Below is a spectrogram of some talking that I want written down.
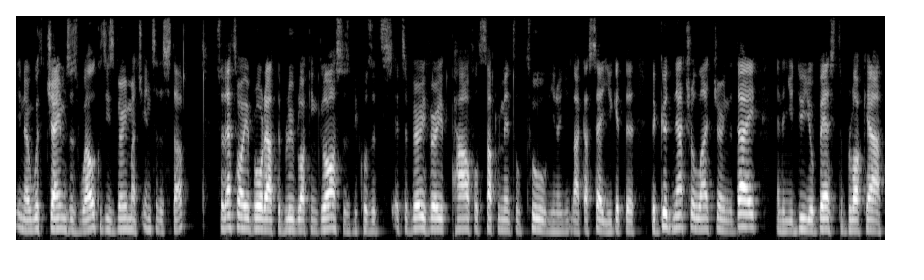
you know with James as well because he's very much into the stuff. So that's why we brought out the blue blocking glasses because it's it's a very very powerful supplemental tool. You know, you, like I say, you get the the good natural light during the day, and then you do your best to block out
